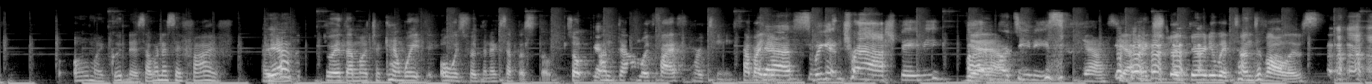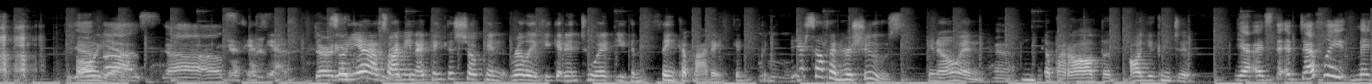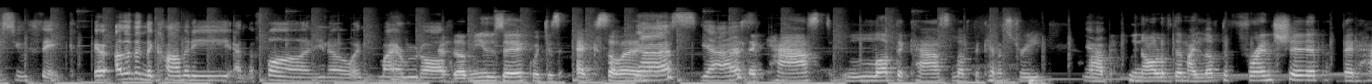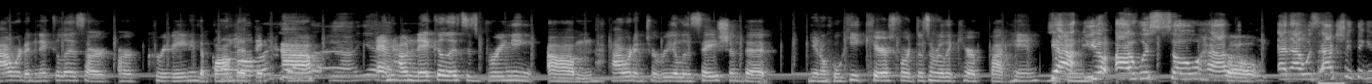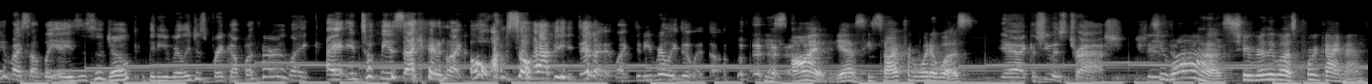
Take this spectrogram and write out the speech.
oh my goodness, I want to say five. I yeah. Really enjoy it that much. I can't wait always for the next episode. So yeah. I'm down with five martinis. How about yes, you? Yes, we're getting trash, baby. Five yeah. martinis. Yes, yeah, extra dirty with tons of olives. Yes, oh yeah. Yes. Yes, yes, yes. Dirty. So yeah, so I mean, I think this show can really, if you get into it, you can think about it. Get, mm-hmm. Put yourself in her shoes, you know, and yeah. think about all the all you can do. Yeah, it's, it definitely makes you think. Uh, other than the comedy and the fun, you know, and Maya Rudolph. And the music, which is excellent. Yes, yes. And the cast, love the cast, love the chemistry yeah. uh, between all of them. I love the friendship that Howard and Nicholas are are creating, the bond oh, that they oh, have, yeah, yeah. and how Nicholas is bringing um, Howard into realization that you know who he cares for doesn't really care about him. Yeah, you I was so happy, so, and I was actually thinking to myself, "Wait, is this a joke? Did he really just break up with her?" Like, I, it took me a second, like, "Oh, I'm so happy he did it." Like, did he really do it though? he saw it. Yes, he saw it for what it was. Yeah, because she was trash. She, she was. She really was. Poor guy, man.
